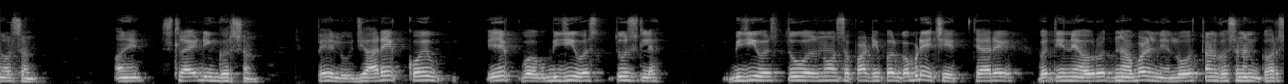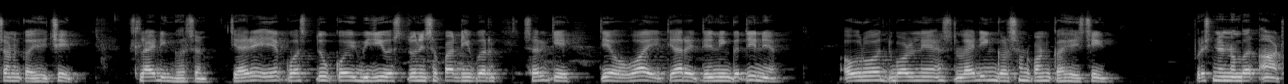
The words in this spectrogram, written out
ઘર્ષણ અને સ્લાઇડિંગ ઘર્ષણ. પહેલું, જ્યારે કોઈ એક બીજી વસ્તુ બીજી વસ્તુઓનો સપાટી પર ગબડે છે, ત્યારે ગતિને અવરોધના બળને લોટાણ ઘર્ષણ ઘર્ષણ કહે છે સ્લાઇડિંગ ઘર્ષણ. જ્યારે એક વસ્તુ કોઈ બીજી વસ્તુની સપાટી પર સરકે તે હોય, ત્યારે તેની ગતિને અવરોધ બળને સ્લાઇડિંગ ઘર્ષણ પણ કહે છે. પ્રશ્ન નંબર આઠ.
